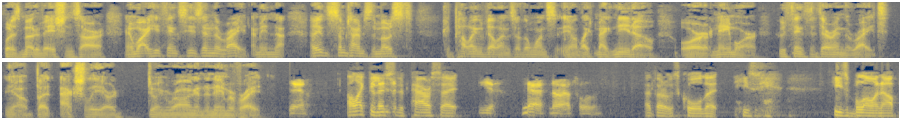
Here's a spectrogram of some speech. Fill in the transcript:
what his motivations are, and why he thinks he's in the right. I mean, uh, I think sometimes the most compelling villains are the ones, you know, like Magneto or Namor, who think that they're in the right, you know, but actually are doing wrong in the name of right. Yeah. I like the use of the parasite. Yeah. Yeah. No, absolutely. I thought it was cool that he's he's blowing up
